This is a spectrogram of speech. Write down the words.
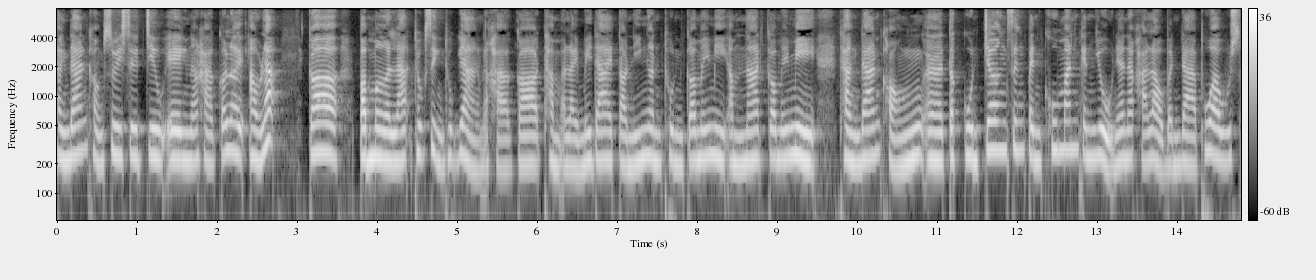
ทางด้านของซุยซือจิ่วเองนะคะ ก็เลยเอาละ ก็ประเมินละทุกสิ่งทุกอย่างนะคะ ก็ทำอะไรไม่ได้ตอนนี้เงินทุนก็ไม่มีอำนาจก็ไม่มีทางด้านของตระกูลเจิ้ง ซึ่งเป็นคู่มั่นกันอยู่เนี่ยนะคะ เหล่าบรรดาผู้อาวุโส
